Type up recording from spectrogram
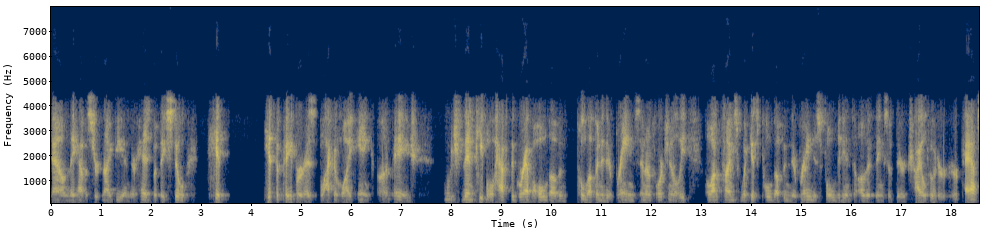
down, they have a certain idea in their head, but they still hit hit the paper as black and white ink on a page, which then people have to grab a hold of and pull up into their brains. And unfortunately, a lot of times what gets pulled up in their brain is folded into other things of their childhood or, or past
